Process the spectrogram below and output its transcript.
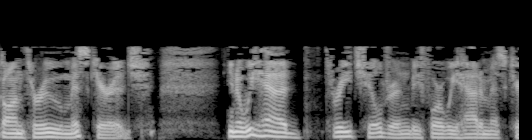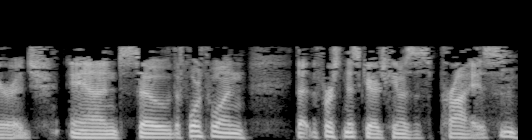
gone through miscarriage. You know, we had three children before we had a miscarriage. And so the fourth one, that the first miscarriage came as a surprise Mm.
